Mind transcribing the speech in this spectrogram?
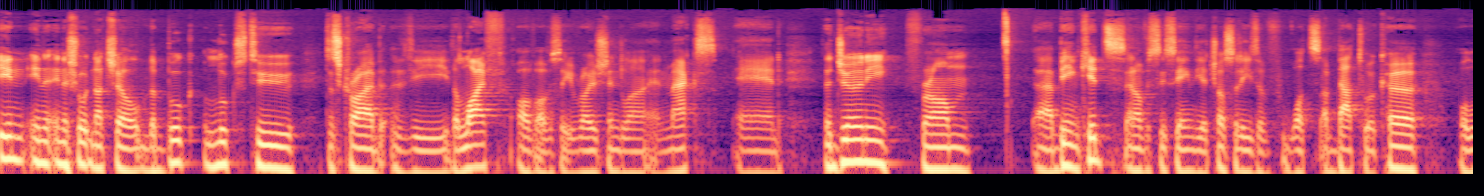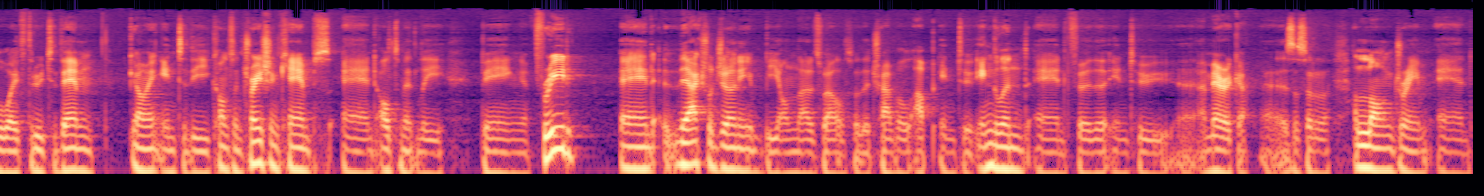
in in in a short nutshell, the book looks to describe the the life of obviously Rose Schindler and Max and the journey from uh, being kids and obviously seeing the atrocities of what's about to occur all the way through to them going into the concentration camps and ultimately being freed and the actual journey beyond that as well. So the travel up into England and further into uh, America uh, as a sort of a long dream and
